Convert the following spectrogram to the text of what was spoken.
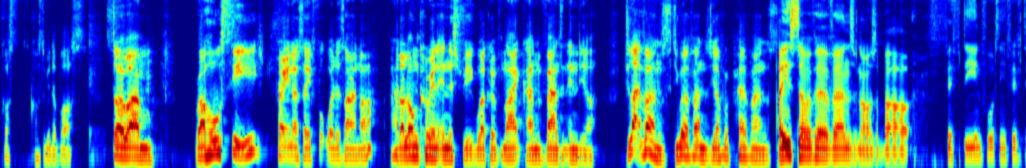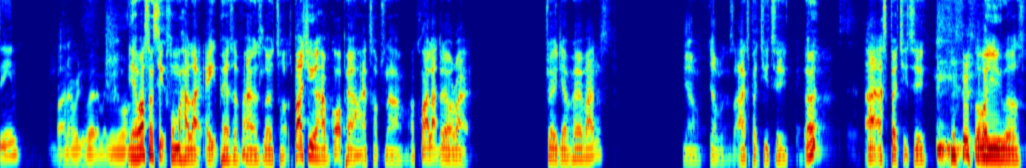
cost, cost to be the boss. So um, Rahul C trained as a footwear designer, had a long career in the industry, working with Nike and Vans in India. Do you like Vans? Do you wear Vans? Do you have a pair of Vans? I used to have a pair of Vans when I was about 15, 14, 15, but I don't really wear them anymore. Yeah, once I sixth form, I had like eight pairs of Vans, low tops. But actually, I've got a pair of high tops now. I quite like them. They're all right. Dre, do you have a pair of Vans? Yeah, yeah I expect you to. Huh? I expect you to. what about you, Wills?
